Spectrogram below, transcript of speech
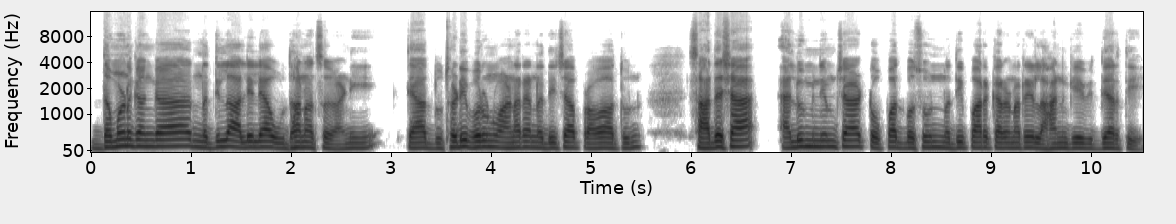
दमणगंगा नदीला आलेल्या उधाणाचं आणि त्या दुथडी भरून वाहणाऱ्या नदीच्या प्रवाहातून साध्याशा ॲल्युमिनियमच्या टोपात बसून नदी पार करणारे लहानगे विद्यार्थी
